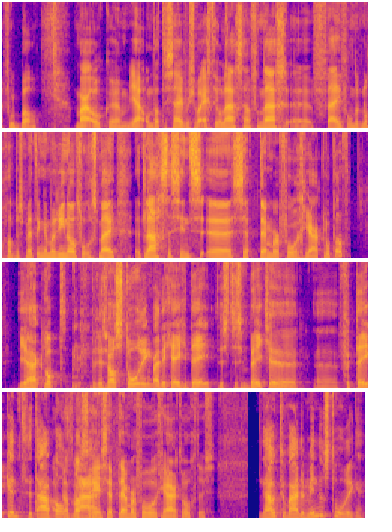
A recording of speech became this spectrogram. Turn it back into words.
voetbal, maar ook um, ja, omdat de cijfers wel echt heel laag staan. Vandaag 500 nog wat besmettingen, Marino. Volgens mij het laagste sinds september vorig jaar. Klopt dat? Ja, klopt. Er is wel storing bij de GGD, dus het is een beetje vertekend, het aantal. Oh, dat was maar... er in september vorig jaar, toch? Dus... Nou, toen waren er minder storingen.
